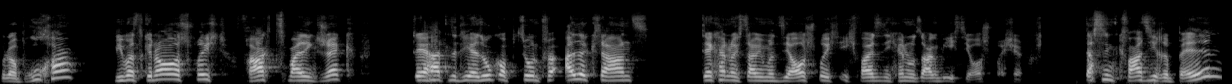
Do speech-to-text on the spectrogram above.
oder Brucha, wie man es genau ausspricht. Fragt Smiling Jack. Der hat eine Dialogoption für alle Clans. Der kann euch sagen, wie man sie ausspricht. Ich weiß es nicht, ich kann nur sagen, wie ich sie ausspreche. Das sind quasi Rebellen,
